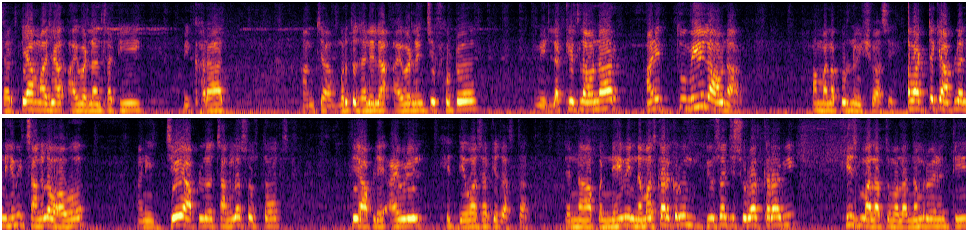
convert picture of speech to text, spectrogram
तर त्या माझ्या आईवडिलांसाठी मी घरात आमच्या मृत झालेल्या आईवडिलांचे फोटो मी नक्कीच लावणार आणि तुम्हीही लावणार हा मला पूर्ण विश्वास आहे. मला वाटतं की आपलं नेहमी चांगलं व्हावं आणि जे आपलं चांगलं सोचतात ते आपले आईवडील हे देवासारखेच असतात. त्यांना आपण नेहमी नमस्कार करून दिवसाची सुरुवात करावी हीच मला तुम्हाला नम्र विनंती.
